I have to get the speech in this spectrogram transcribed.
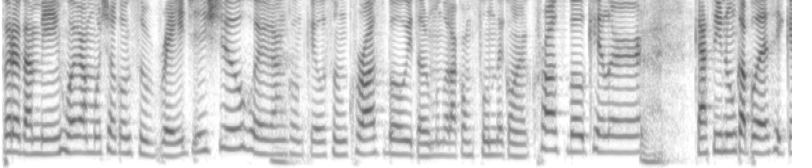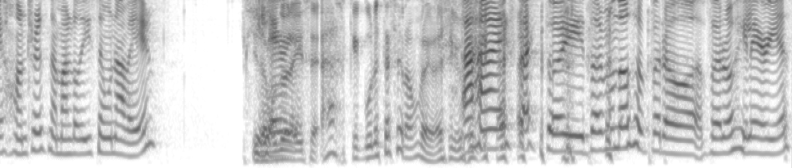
Pero también juegan mucho con su rage issue, juegan con que usa un crossbow y todo el mundo la confunde con el crossbow killer. Casi nunca puede decir que Huntress, nada más lo dice una vez. Y todo el mundo le dice, ah, qué cool está ese nombre. Ajá, exacto. Y todo el mundo, pero, pero hilarious.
